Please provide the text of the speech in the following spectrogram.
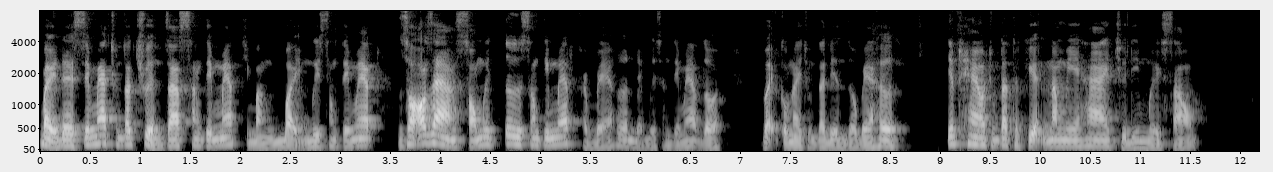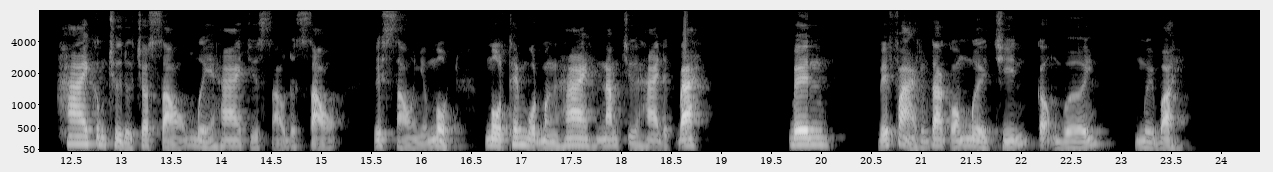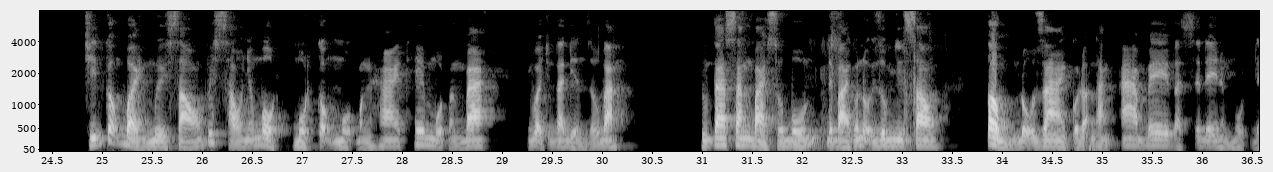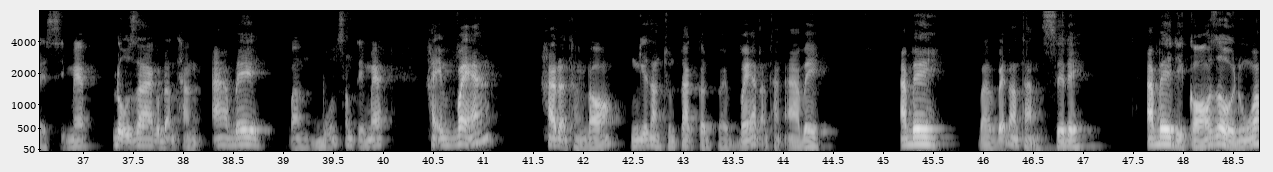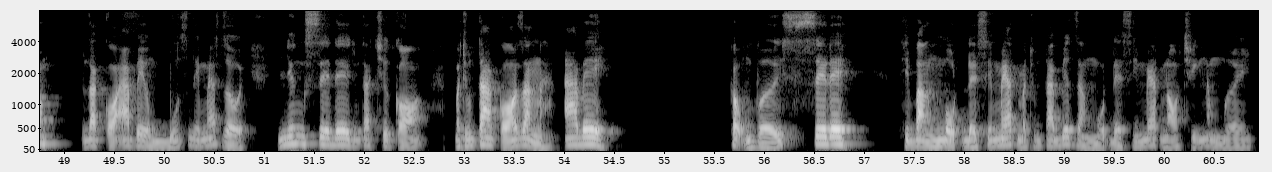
7 dm chúng ta chuyển ra cm thì bằng 70 cm. Rõ ràng 64 cm phải bé hơn 70 cm rồi. Vậy câu này chúng ta điền dấu bé hơn. Tiếp theo chúng ta thực hiện 52 trừ đi 16. 2 không trừ được cho 6, 12 trừ 6 được 6, viết 6 nhớ 1. 1 thêm 1 bằng 2, 5 trừ 2 được 3. Bên vế phải chúng ta có 19 cộng với 17. 9 cộng 7, 16, viết 6 nhớ 1. 1 cộng 1 bằng 2, thêm 1 bằng 3. Như vậy chúng ta điền dấu bằng. Chúng ta sang bài số 4. Đề bài có nội dung như sau. Tổng độ dài của đoạn thẳng AB và CD là 1 dm. Độ dài của đoạn thẳng AB bằng 4 cm. Hãy vẽ hai đoạn thẳng đó, nghĩa rằng chúng ta cần phải vẽ đoạn thẳng AB. AB và vẽ đoạn thẳng CD. AB thì có rồi đúng không? Chúng ta có AB bằng 4 cm rồi, nhưng CD chúng ta chưa có. Mà chúng ta có rằng là AB cộng với CD thì bằng 1 dm mà chúng ta biết rằng 1 dm nó chính là 10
